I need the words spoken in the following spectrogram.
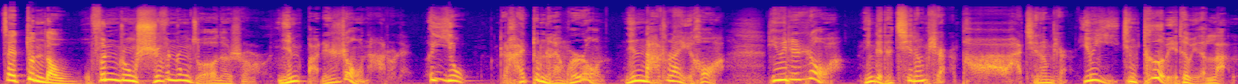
在炖到五分钟、十分钟左右的时候，您把这肉拿出来。哎呦，这还炖着两块肉呢。您拿出来以后啊，因为这肉啊，您给它切成片啪切成片因为已经特别特别的烂了。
